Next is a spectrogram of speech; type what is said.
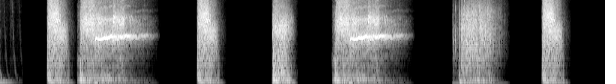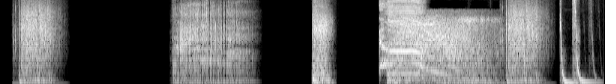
you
